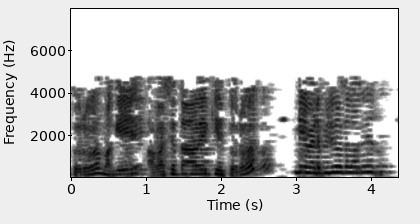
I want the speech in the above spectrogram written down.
තොරව මගේ අවශ්‍යතාවයකින් තොරව මේ වැඩ පිළිවෙල ගලාගෙන යනවා.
